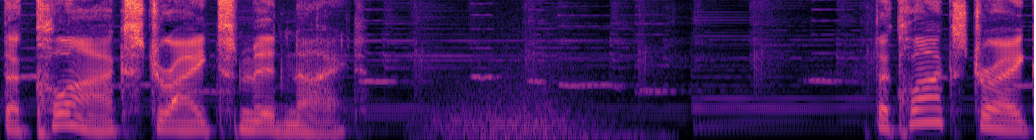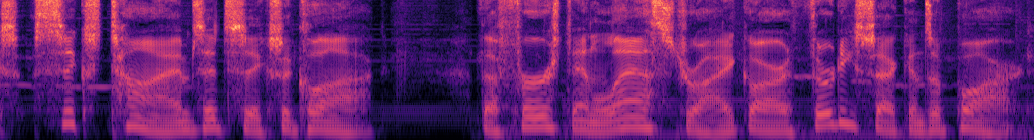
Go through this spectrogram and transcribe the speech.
The clock strikes midnight. The clock strikes six times at 6 o'clock. The first and last strike are 30 seconds apart.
